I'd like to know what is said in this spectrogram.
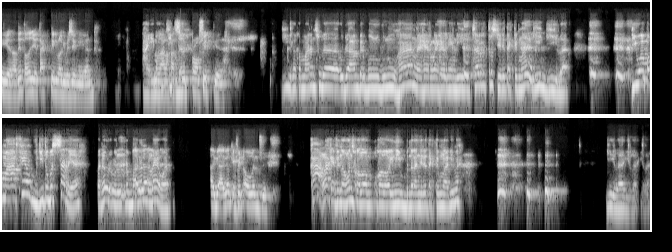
Iya, nanti tahu jadi tag team lagi di sini kan. Ah, mengalahkan Street Profit gitu. Gila kemarin sudah udah hampir bunuh-bunuhan, leher-leher yang diincer terus jadi tag team lagi, gila. Jiwa pemaafnya begitu besar ya. Padahal lebaran udah lewat. Agak-agak Kevin Owens sih. Kalah Kevin Owens kalau kalau ini beneran jadi tag team lagi mah. Gila, gila, gila.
